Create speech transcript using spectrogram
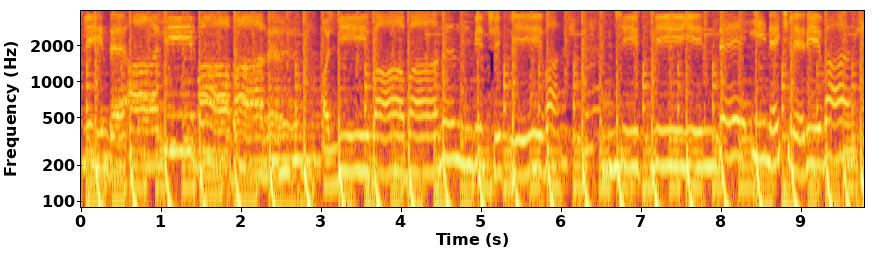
çiftliğinde Ali Baba'nın Ali Baba'nın bir çiftliği var. Çiftliğinde inekleri var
